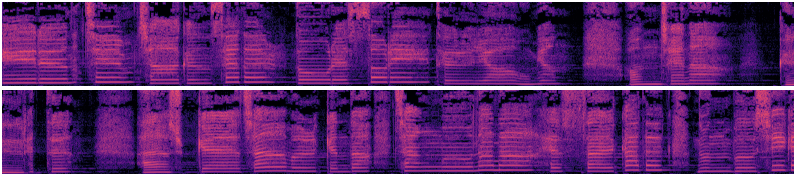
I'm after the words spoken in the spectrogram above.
이른 아침 작은 새들 노랫소리 들려오면 언제나 그랬듯 아쉽게 잠을 깬다 창문 하나 햇살 가득 눈부시게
